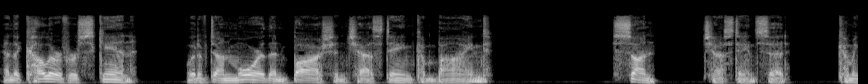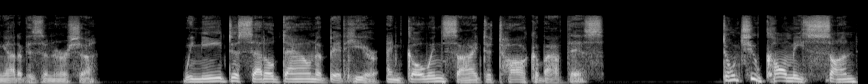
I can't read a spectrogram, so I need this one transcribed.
and the color of her skin would have done more than Bosch and Chastain combined. Son, Chastain said, coming out of his inertia, we need to settle down a bit here and go inside to talk about this. Don't you call me son.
